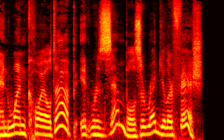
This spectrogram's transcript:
and when coiled up, it resembles a regular fish,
